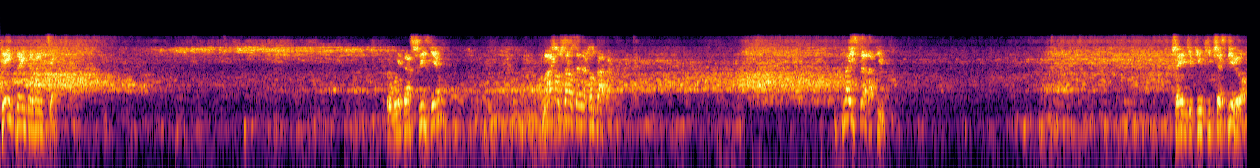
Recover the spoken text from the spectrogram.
Piękna interwencja. Próbuje teraz ślizgiem. Mają szansę na kontratak. No i strata piłki. Przejęcie piłki przez Pirlo.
